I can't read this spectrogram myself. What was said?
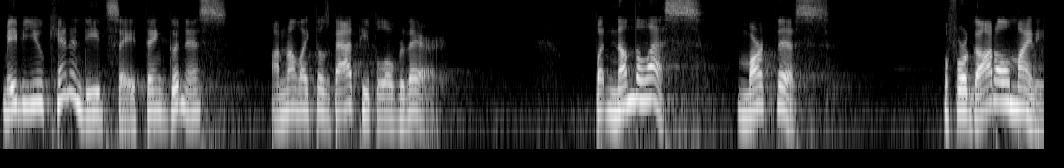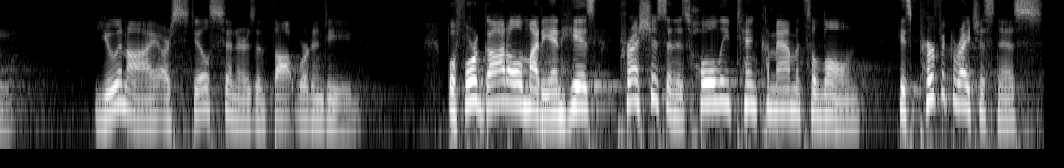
Maybe you can indeed say, Thank goodness, I'm not like those bad people over there. But nonetheless, mark this before God Almighty, you and I are still sinners in thought, word, and deed. Before God Almighty and His precious and His holy Ten Commandments alone, His perfect righteousness,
